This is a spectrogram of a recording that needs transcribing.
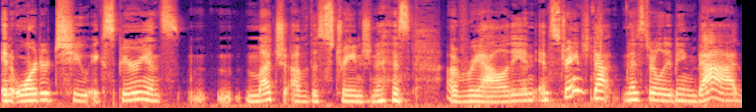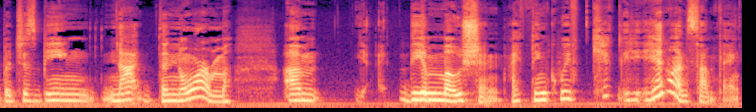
in order to experience m- much of the strangeness of reality, and, and, strange not necessarily being bad, but just being not the norm. Um, the emotion, I think we've hit on something.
